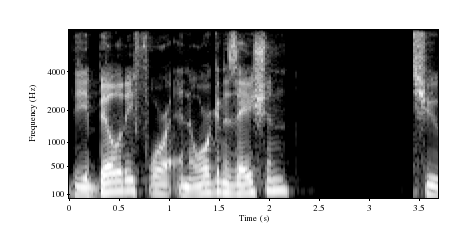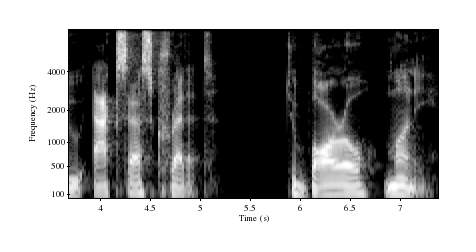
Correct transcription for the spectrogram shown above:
the ability for an organization to access credit, to borrow money,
